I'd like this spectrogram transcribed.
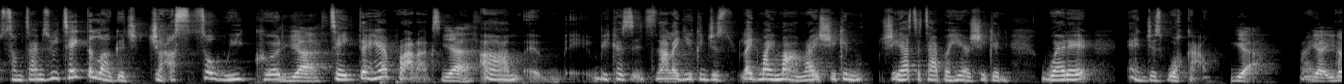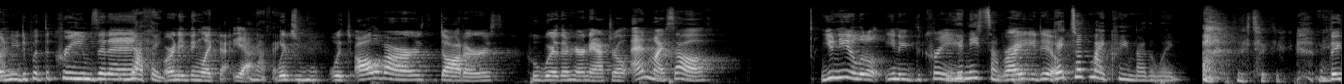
sometimes we take the luggage just so we could Yes. take the hair products. Yes. Um, because it's not like you can just like my mom, right? She can she has the type of hair she can wet it and just walk out. Yeah. Right. Yeah, you don't need to put the creams in it Nothing. or anything like that. Yeah. Nothing. Which which all of our daughters who wear their hair natural and myself, you need a little you need the cream. You need something, Right? You do. They took my cream, by the way. they took your, they,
